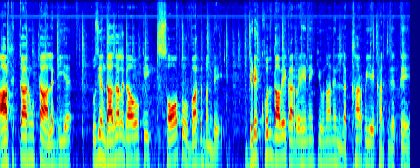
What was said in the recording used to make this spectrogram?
ਆਰਥਿਕਤਾ ਨੂੰ ਢਾਹ ਲੱਗੀ ਹੈ। ਤੁਸੀਂ ਅੰਦਾਜ਼ਾ ਲਗਾਓ ਕਿ 100 ਤੋਂ ਵੱਧ ਬੰਦੇ ਜਿਹੜੇ ਖੁਦ ਦਾਅਵੇ ਕਰ ਰਹੇ ਨੇ ਕਿ ਉਹਨਾਂ ਨੇ ਲੱਖਾਂ ਰੁਪਏ ਖਰਚ ਦਿੱਤੇ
